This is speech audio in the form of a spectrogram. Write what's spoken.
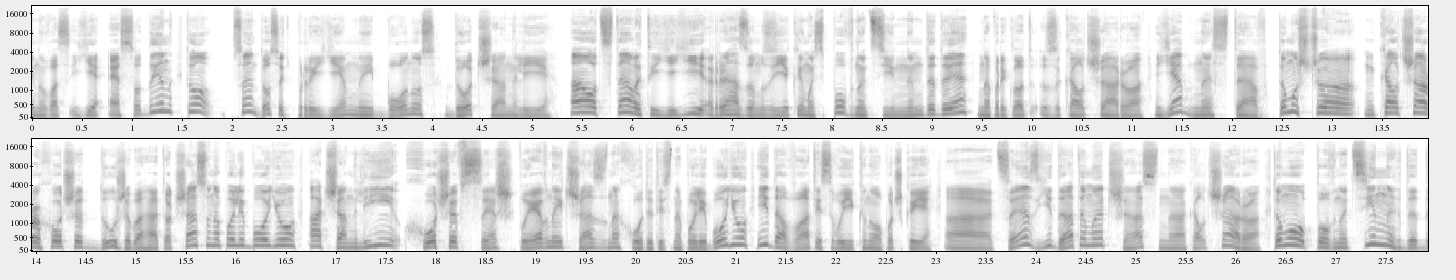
він у вас є S1, то це досить приємний бонус до Чанлі. А от ставити її разом з якимось повноцінним ДД, наприклад, з Калчаро, я б не став, тому що Калчаро хоче дуже багато часу на полі бою, а Чанлі хоче все ж певний час знаходитись на полі бою і давати свої кнопочки. А це з'їдатиме час на Калчаро. Тому повноцінних ДД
